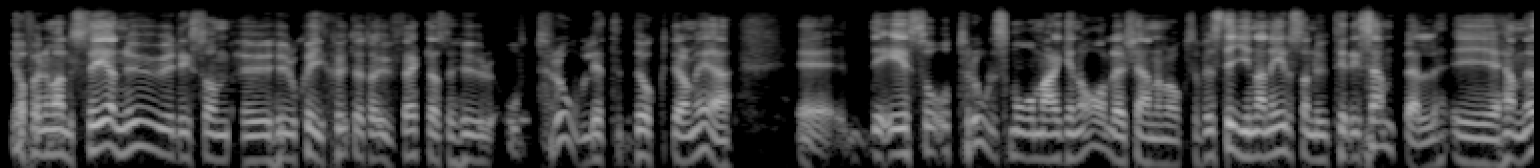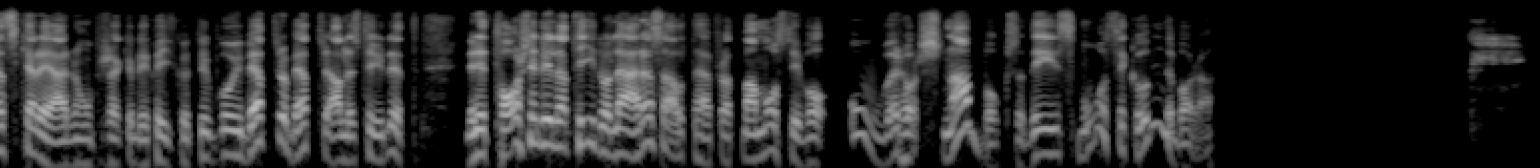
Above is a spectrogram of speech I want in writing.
Ja, för när man ser nu liksom eh, hur skidskyttet har utvecklats och hur otroligt duktiga de är. Eh, det är så otroligt små marginaler känner man också. För Stina Nilsson nu till exempel i hennes karriär när hon försöker bli skidskytt. Det går ju bättre och bättre alldeles tydligt. Men det tar sin lilla tid att lära sig allt det här för att man måste ju vara oerhört snabb också. Det är små sekunder bara.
